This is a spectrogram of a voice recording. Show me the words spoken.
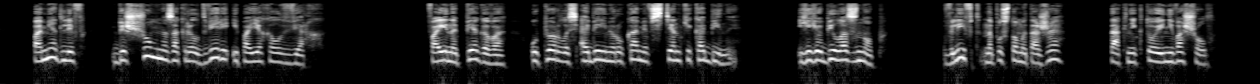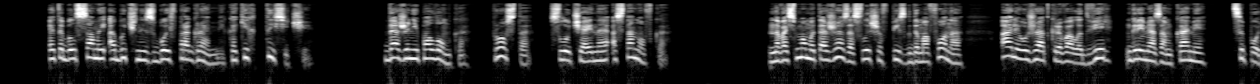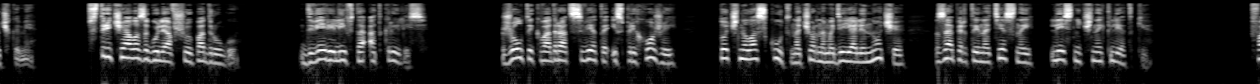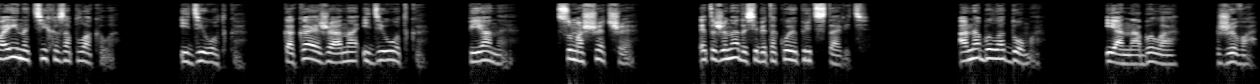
помедлив, бесшумно закрыл двери и поехал вверх. Фаина Пегова уперлась обеими руками в стенки кабины. Ее бил озноб. В лифт на пустом этаже так никто и не вошел. Это был самый обычный сбой в программе, каких тысячи. Даже не поломка, просто случайная остановка. На восьмом этаже, заслышав писк домофона, Аля уже открывала дверь, гремя замками, цепочками. Встречала загулявшую подругу. Двери лифта открылись. Желтый квадрат света из прихожей, точно лоскут на черном одеяле ночи, запертый на тесной лестничной клетке. Фаина тихо заплакала. Идиотка. Какая же она идиотка. Пьяная, сумасшедшая. Это же надо себе такое представить. Она была дома, и она была жива.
